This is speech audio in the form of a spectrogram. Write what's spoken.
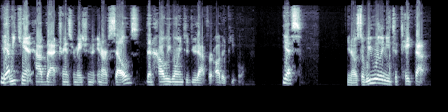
Yep. If we can't have that transformation in ourselves, then how are we going to do that for other people? Yes. You know, so we really need to take that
